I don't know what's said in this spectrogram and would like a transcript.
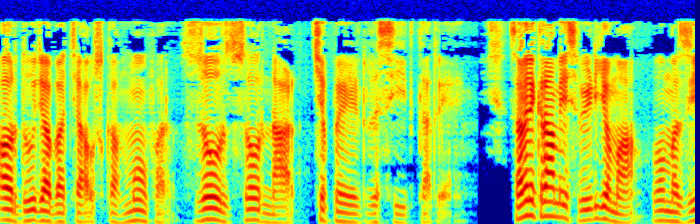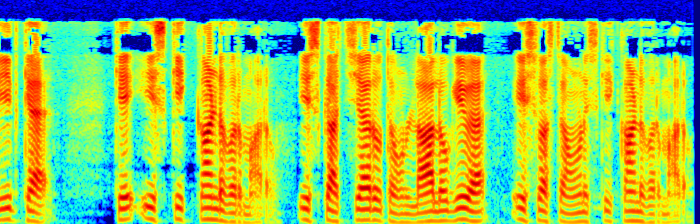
اور دوجا بچہ اس کا منہ پر زور زور نال چپیڑ رسید کر رہے ہیں سمن کرام اس ویڈیو ماں وہ مزید کہ اس کی کنڈ ور مارو۔ اس کا چہروں تو لال ہو گیا ہے اس واسطے ہوں اس کی کانڈ ور مارو۔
